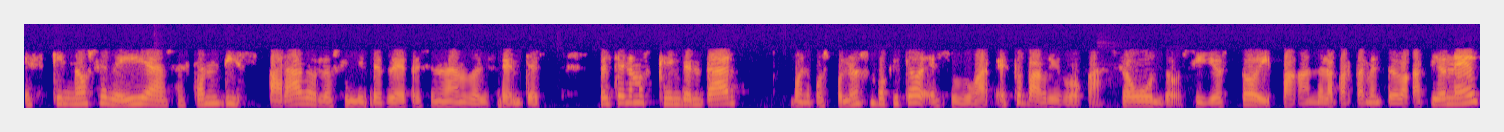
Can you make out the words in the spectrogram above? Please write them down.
es que no se veía, o sea, están disparados los índices de depresión en adolescentes. Entonces tenemos que intentar, bueno, pues ponernos un poquito en su lugar. Esto para abrir boca. Segundo, si yo estoy pagando el apartamento de vacaciones,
